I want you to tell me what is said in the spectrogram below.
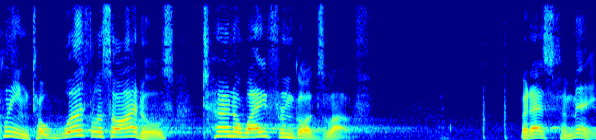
cling to worthless idols turn away from God's love. But as for me,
